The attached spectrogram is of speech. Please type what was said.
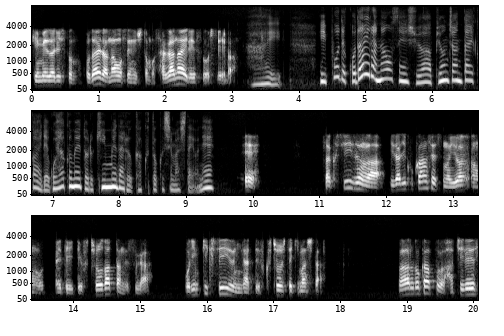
金メダリストの小平奈緒選手とも差がないレースをしています。はい。一方で小平奈緒選手はピョンチャン大会で500メートル金メダル獲得しましたよね。ええ。昨シーズンは左股関節の違和感を訴えていて不調だったんですが、オリンピックシーズンになって復調してきましたワールドカップは8レース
